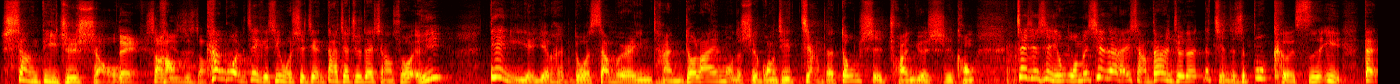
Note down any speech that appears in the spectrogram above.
上帝之手，对上帝之手看过了这个新闻事件，大家就在想说，诶，电影也演很多《Somewhere in Time》哆啦 A 梦的时光机，讲的都是穿越时空这件事情。我们现在来想，当然觉得那简直是不可思议，但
